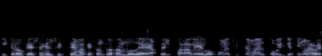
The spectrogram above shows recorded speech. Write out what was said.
y creo que ese es el sistema que están tratando de hacer paralelo con el sistema del COVID-19,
